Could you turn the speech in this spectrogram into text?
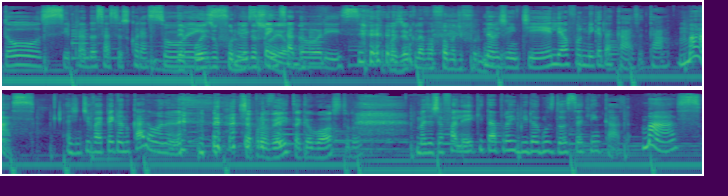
doce para adoçar seus corações. Depois o formiga meus sou eu, né? pensadores. Depois eu que levo a fama de formiga. Não, gente, ele é o formiga da casa, tá? Mas a gente vai pegando carona, né? Se aproveita que eu gosto, né? Mas eu já falei que tá proibido alguns doces aqui em casa. Mas,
